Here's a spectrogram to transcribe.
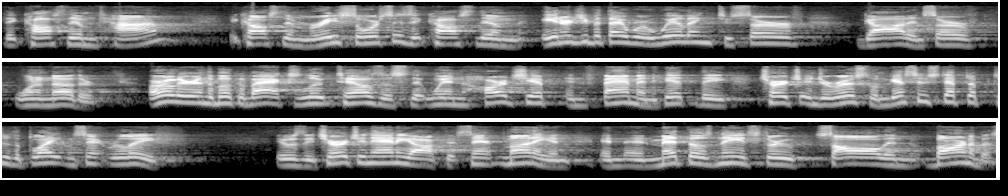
It cost them time, it cost them resources, it cost them energy, but they were willing to serve God and serve one another. Earlier in the book of Acts, Luke tells us that when hardship and famine hit the church in Jerusalem, guess who stepped up to the plate and sent relief? It was the church in Antioch that sent money and, and, and met those needs through Saul and Barnabas.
